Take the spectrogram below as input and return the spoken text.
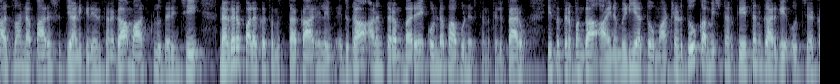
అధ్వాన్న పారిశుద్ధ్యానికి నిరసనగా మాస్కులు ధరించి నగరపాలక సంస్థ కార్యాలయం ఎదుట అనంతరం బర్రే కొండబాబు నిరసన తెలిపారు. ఈ సందర్భంగా ఆయన మీడియాతో మాట్లాడుతూ కమిషనర్ కేతన్ గార్గే వచ్చాక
